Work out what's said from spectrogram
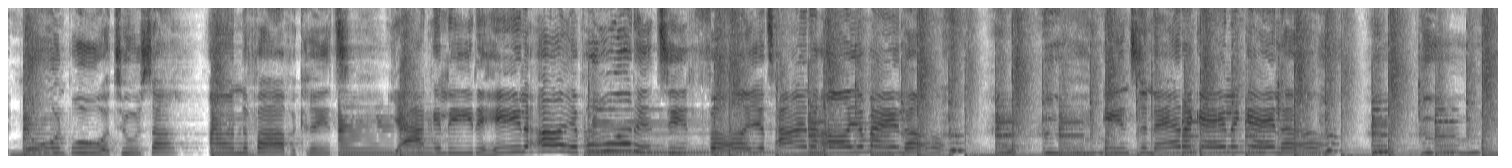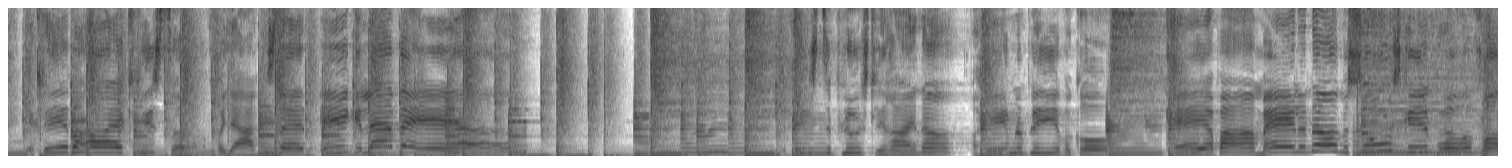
Nogen bruger tusser, andre farver kridt. Jeg kan lide det hele, og jeg bruger det tit For jeg tegner og jeg maler. Internet er galen galer. Jeg klipper og jeg klister For jeg kan slet ikke lade være. Hvis det pludselig regner, og himlen bliver grå Kan jeg bare male noget med solskin på For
